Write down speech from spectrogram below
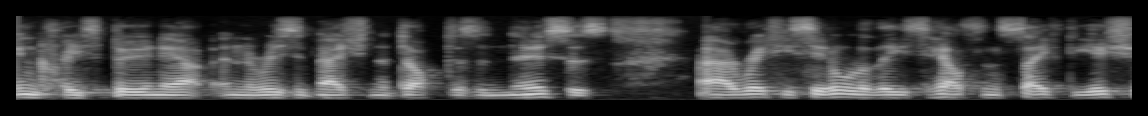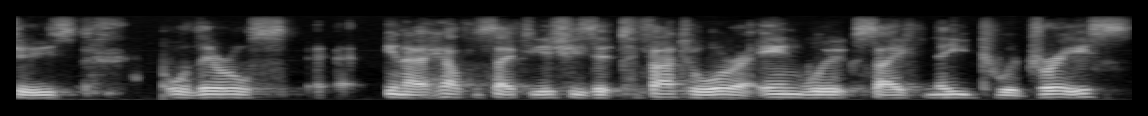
increased burnout and the resignation of doctors and nurses. Uh, Reti said all of these health and safety issues, or they're all, you know, health and safety issues that Te and WorkSafe need to address.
